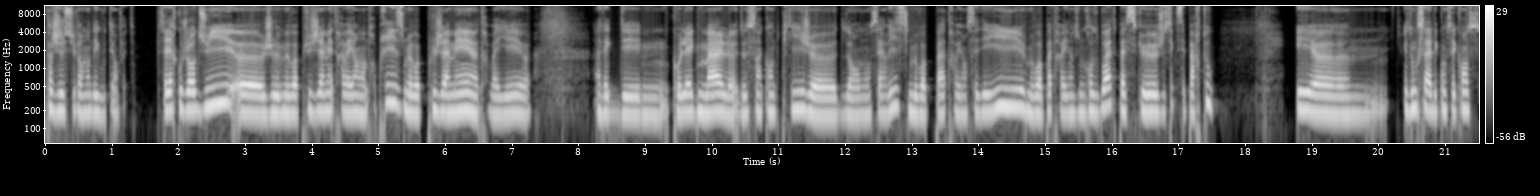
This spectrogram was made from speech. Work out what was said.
Enfin, je suis vraiment dégoûtée en fait. C'est-à-dire qu'aujourd'hui, euh, je me vois plus jamais travailler en entreprise, je me vois plus jamais euh, travailler euh, avec des hum, collègues mâles de 50 piges euh, dans mon service. Je me vois pas travailler en CDI, je me vois pas travailler dans une grosse boîte parce que je sais que c'est partout. Et, et donc ça a des conséquences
